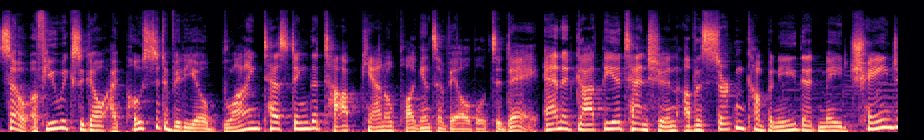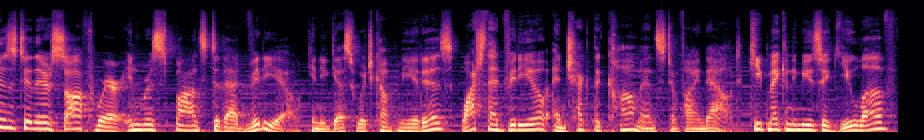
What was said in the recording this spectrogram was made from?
So a few weeks ago, I posted a video blind testing the top piano plugins available today, and it got the attention of a certain company that made changes to their software in response to that video. Can you guess which company it is? Watch that video and check the comments to find out. Keep making the music you love,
